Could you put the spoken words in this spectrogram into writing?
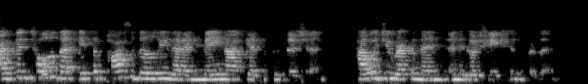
I've been told that it's a possibility that I may not get the position. How would you recommend a negotiation for this?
